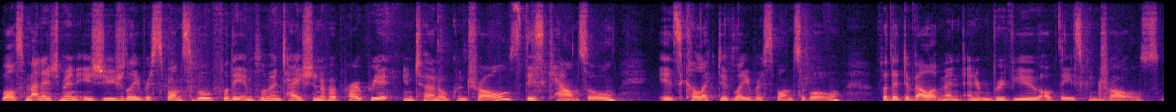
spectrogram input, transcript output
Whilst management is usually responsible for the implementation of appropriate internal controls, this council is collectively responsible for the development and review of these controls.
